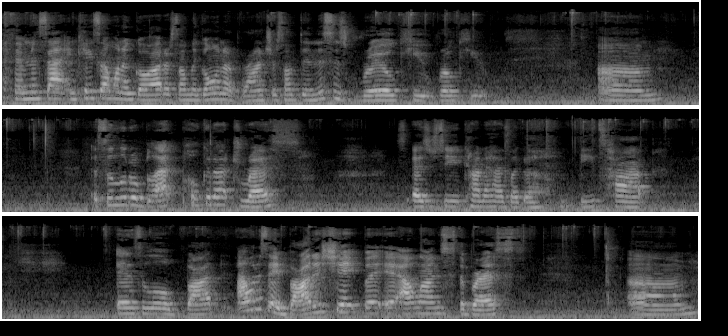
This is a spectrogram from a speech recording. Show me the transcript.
A feminine side, in case I want to go out or something, go on a brunch or something. This is real cute, real cute. Um, it's a little black polka dot dress. as you see, it kind of has like a V top. It's a little bot, I wouldn't say bodice shape, but it outlines the breast. Um,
